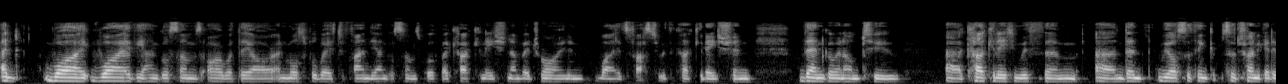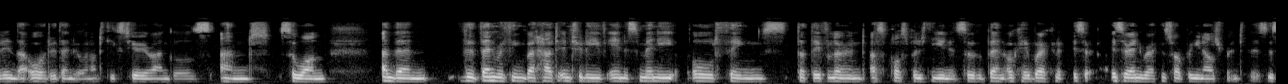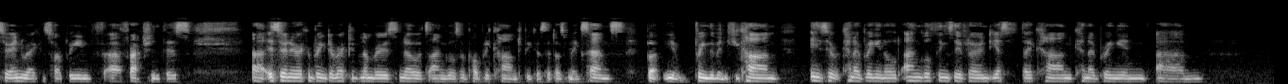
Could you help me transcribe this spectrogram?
and why why the angle sums are what they are, and multiple ways to find the angle sums, both by calculation and by drawing, and why it's faster with the calculation. Then going on to uh, calculating with them, and then we also think so trying to get it in that order. Then going on to the exterior angles and so on, and then the, then we're thinking about how to interleave in as many old things that they've learned as possible into the unit. So then, okay, where can is there is there anywhere I can start bringing algebra into this? Is there anywhere I can start bringing uh, fraction into this? Uh, is there any way I can bring directed numbers? No, it's angles. I probably can't because it doesn't make sense. But you know, bring them in if you can. Is there? Can I bring in old angle things they've learned? Yes, I can. Can I bring in um,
